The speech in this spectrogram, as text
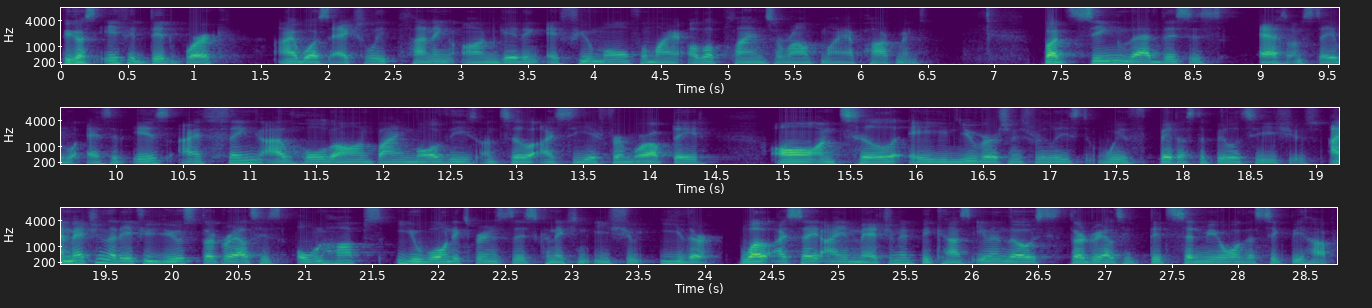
Because if it did work, I was actually planning on getting a few more for my other plants around my apartment. But seeing that this is as unstable as it is, I think I'll hold on buying more of these until I see a firmware update or until a new version is released with better stability issues. I imagine that if you use Third Reality's own hubs, you won't experience this connection issue either. Well, I say I imagine it because even though Third Reality did send me over the Zigbee hub,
